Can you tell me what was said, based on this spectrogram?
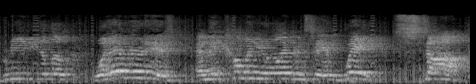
greedy a little, whatever it is, and they come in your life and say, wait, stop.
